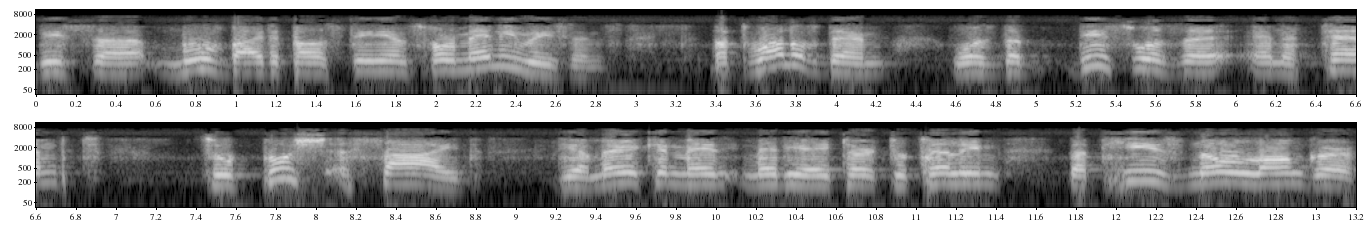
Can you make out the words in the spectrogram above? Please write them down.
this uh, move by the Palestinians for many reasons, but one of them was that this was a, an attempt to push aside the American med- mediator to tell him that he is no longer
